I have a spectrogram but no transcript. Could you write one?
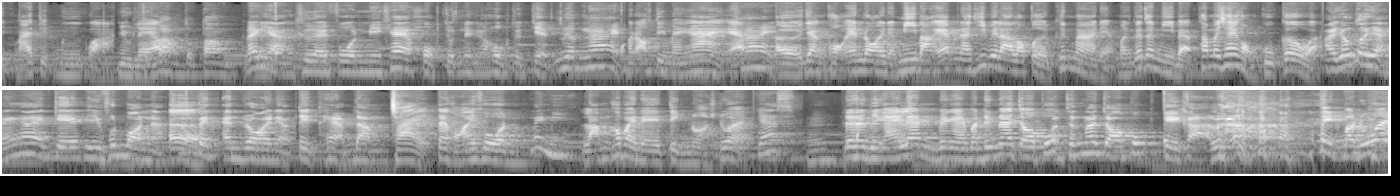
ติดไม้ติดมือกว่าอยู่แล้วถูกต้องถูกต้องและอีกอย่างคือ iPhone มีแค่ 6.1 กับ 6.7 เลือกง่าย มันออ t ติ i z e ง่ายแอปใช่เอออย่างของ Android เนี่ยมีบางแอปนะที่เวลาเราเปิดขึ้นมาเนี่ยมันก็จะมีแบบถ้าไม่ใช่ของ Google อะอายกตัวอย่างง่ายๆเกม e ฟุตบอลน่ะเออถ้าเป็น Android เนี่ยติดแถบดใช่แต่ของ iPhone ำไม่มีล้ำเข้าไปในติ่งนอชด้วย yes เดนมิกไอแลนด์เป็นไงบันทึกหน้าจอปุ๊บมันถึงหน้าจอปุ๊บเกะกะเลยติดมาด้วย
